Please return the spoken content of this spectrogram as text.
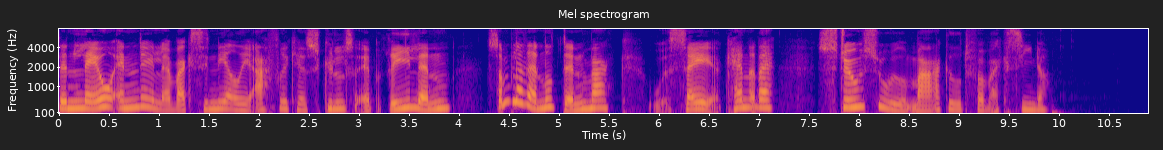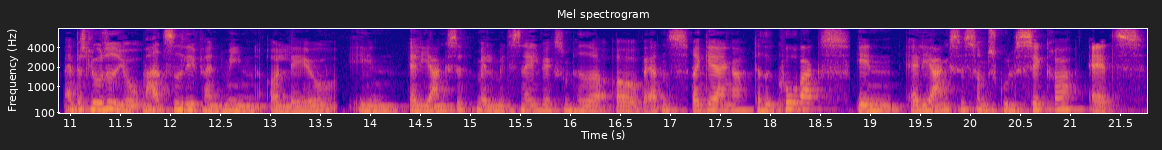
Den lave andel af vaccinerede i Afrika skyldes, at rige lande, som blandt andet Danmark, USA og Kanada støvsugede markedet for vacciner. Man besluttede jo meget tidligt i pandemien at lave en alliance mellem medicinalvirksomheder og verdens regeringer, der hed COVAX. En alliance, som skulle sikre, at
